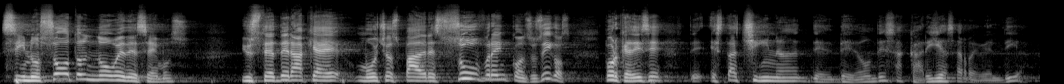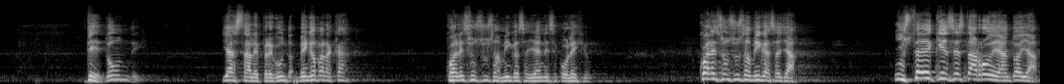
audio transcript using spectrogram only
Si nosotros no obedecemos, y usted verá que muchos padres sufren con sus hijos, porque dice, esta China, ¿de, ¿de, dónde sacaría esa rebeldía? ¿De dónde? Y hasta le pregunta, venga para acá, ¿cuáles son sus amigas allá en ese colegio? ¿Cuáles son sus amigas allá? ¿Usted quién se está rodeando allá?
